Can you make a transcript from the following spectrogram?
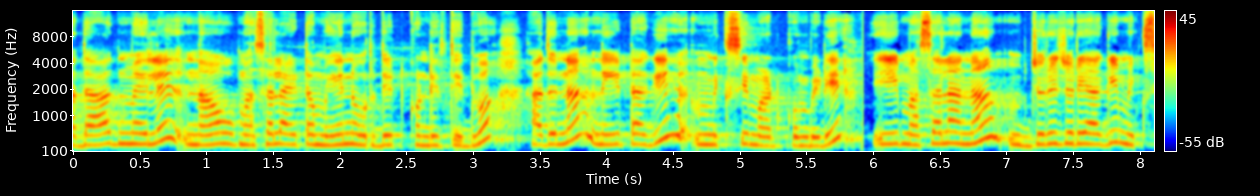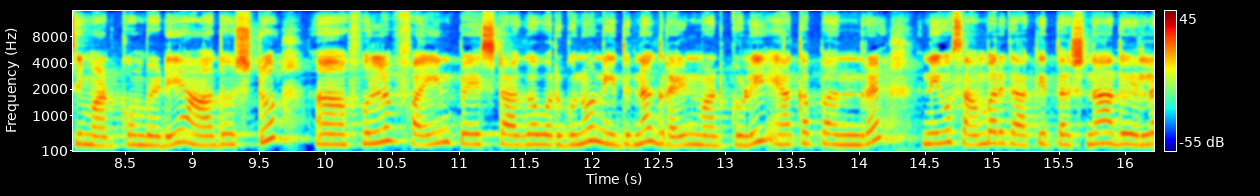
ಅದಾದಮೇಲೆ ನಾವು ಮಸಾಲ ಐಟಮ್ ಏನು ಹುರಿದಿಟ್ಕೊಂಡಿರ್ತಿದ್ವೋ ಅದನ್ನು ನೀಟಾಗಿ ಮಿಕ್ಸಿ ಮಾಡ್ಕೊಂಬಿಡಿ. ಈ ಮಸಾಲಾನ ಜುರಿ ಜುರಿಯಾಗಿ ಮಿಕ್ಸಿ ಮಾಡ್ಕೊಬೇಡಿ. ಆದಷ್ಟು ಫುಲ್ ಫೈನ್ ಪೇಸ್ಟ್ ಆಗೋವರೆಗೂ ಇದನ್ನು ಗ್ರೈಂಡ್ ಮಾಡ್ಕೊಳ್ಳಿ. ಯಾಕಪ್ಪ ಅಂದರೆ ನೀವು ಸಾಂಬಾರಿಗೆ ಹಾಕಿದ ತಕ್ಷಣ ಅದು ಎಲ್ಲ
